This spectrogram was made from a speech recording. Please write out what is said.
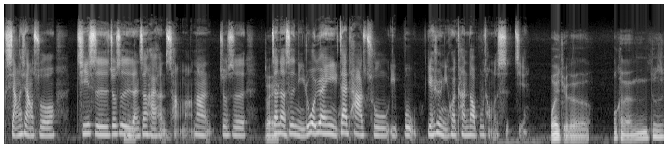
想想说，其实就是人生还很长嘛，那就是真的是你如果愿意再踏出一步，也许你会看到不同的世界。我也觉得，我可能就是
